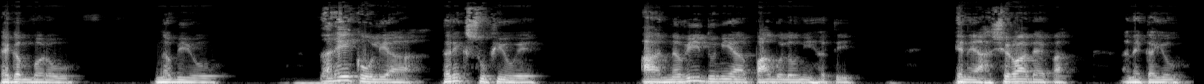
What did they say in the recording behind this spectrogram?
પેગંબરો, નબીઓ, દરેક ઓલિયા, દરેક સુફીઓએ આ નવી દુનિયા પાગલોની હતી, એને આશીર્વાદ આપ્યા અને કહ્યું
